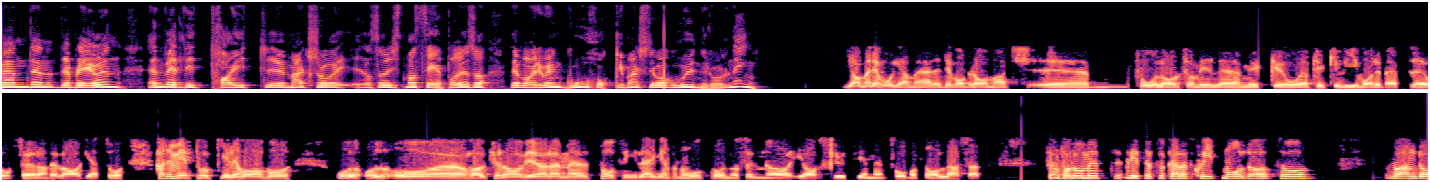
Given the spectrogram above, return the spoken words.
men den, det ble jo en, en veldig tight eh, match. og altså, Hvis man ser på det, så det var jo en god hockeymatch. Det var god underholdning. Ja, men det håller jag med dig. Det var bra match. Eh, två lag som ville mycket och jag tycker vi var det bättre och förande laget och hade mer puckinnehav och, och, och, och eh, har kunnat avgöra med två frilägen från Håkon och sen i avslutningen med en två mot nolla. Så att, sen får de ett litet så kallat skitmål då, så vann de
